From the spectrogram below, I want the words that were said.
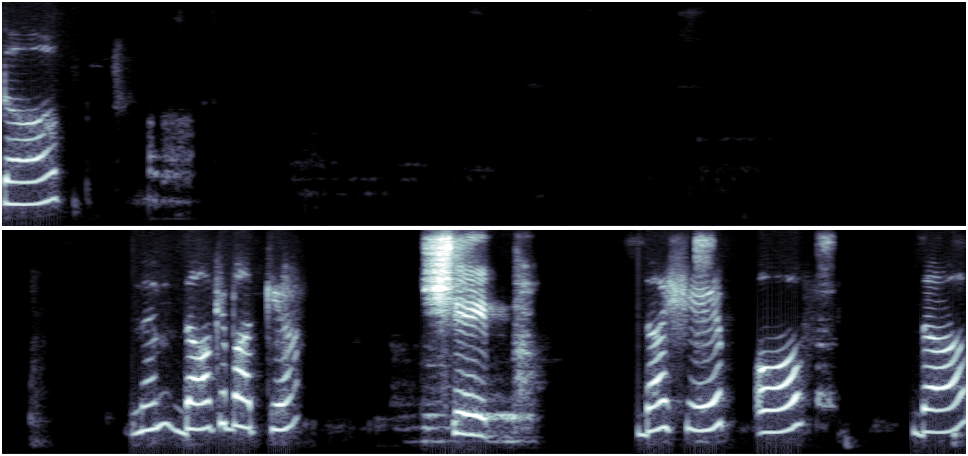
The ma'am the के बाद क्या shape the shape of the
